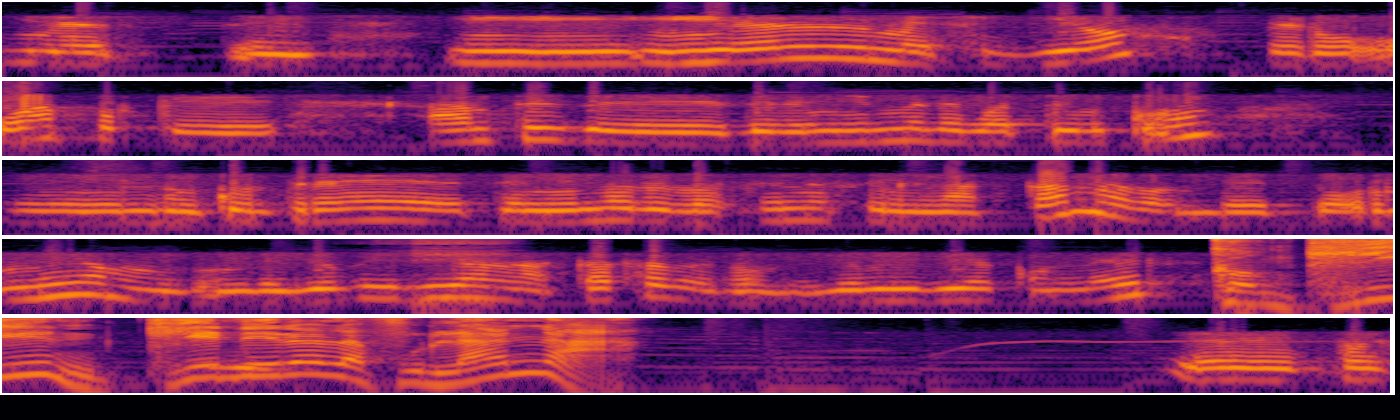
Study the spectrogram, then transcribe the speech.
y este y, y él me siguió, pero ah, porque antes de, de venirme de Huatulco eh, lo encontré teniendo relaciones en la cama donde dormíamos, donde yo vivía, en la casa de donde yo vivía con él. ¿Con quién? ¿Quién era la fulana? Eh, pues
